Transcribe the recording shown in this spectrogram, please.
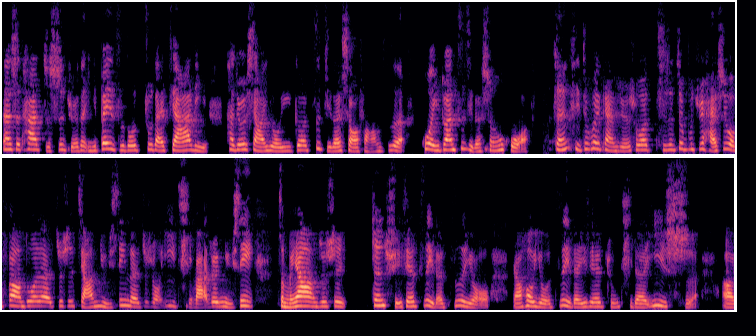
但是他只是觉得一辈子都住在家里，他就想有一个自己的小房子，过一段自己的生活。整体就会感觉说，其实这部剧还是有非常多的，就是讲女性的这种议题吧，就女性怎么样，就是争取一些自己的自由，然后有自己的一些主体的意识啊。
